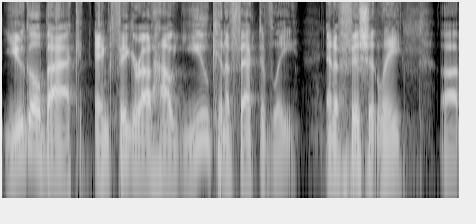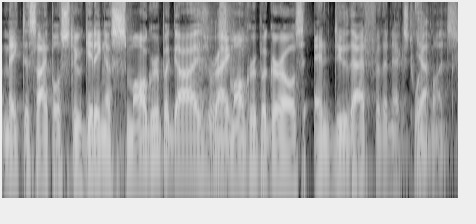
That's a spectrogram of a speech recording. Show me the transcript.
you go back and figure out how you can effectively and efficiently uh, make disciples through getting a small group of guys or a small group of girls and do that for the next 12 Yeah. months.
